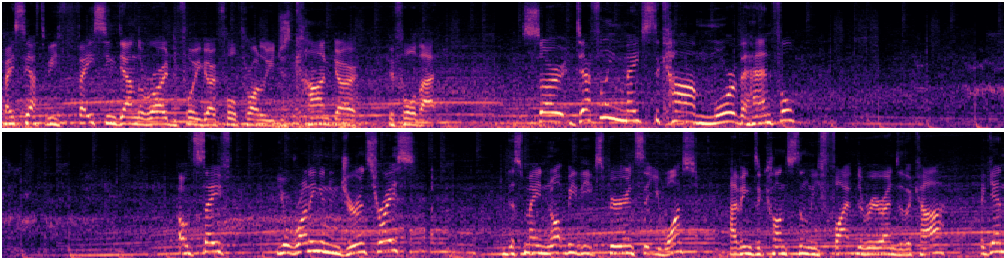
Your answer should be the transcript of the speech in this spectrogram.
Basically have to be facing down the road before you go full throttle. You just can't go before that. So definitely makes the car more of a handful. I would say you're running an endurance race, this may not be the experience that you want, having to constantly fight the rear end of the car. Again,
